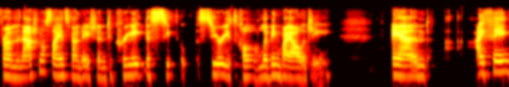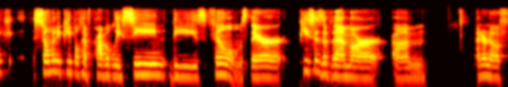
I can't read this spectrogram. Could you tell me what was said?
from the national science foundation to create this se- series called living biology and I think so many people have probably seen these films. There, pieces of them are, um, I don't know if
